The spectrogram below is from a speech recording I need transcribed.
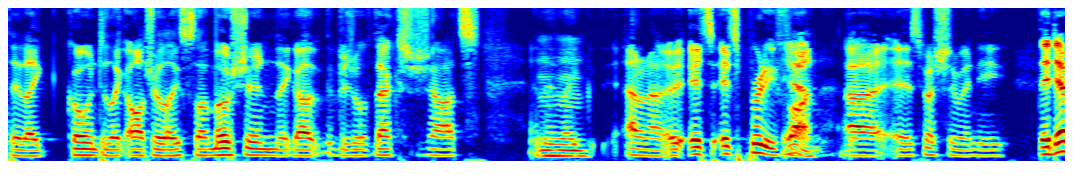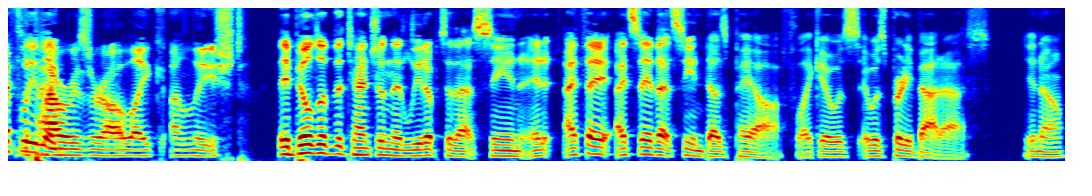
They like go into like ultra like slow motion. They got the visual effects shots. And then like I don't know. It's it's pretty Mm-hmm. Yeah. fun uh especially when he they definitely the like powers are all like unleashed they build up the tension. They lead up to that scene, and I think I'd say that scene does pay off. Like it was it was pretty badass. You know,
